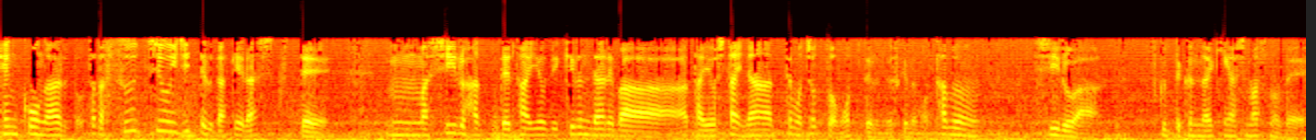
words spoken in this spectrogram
変更があると、ただ数値をいじってるだけらしくて、うんまあ、シール貼って対応できるんであれば対応したいなってもちょっと思ってるんですけども、多分シールは作ってくれない気がしますので、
